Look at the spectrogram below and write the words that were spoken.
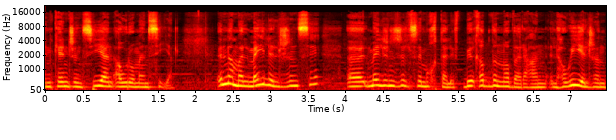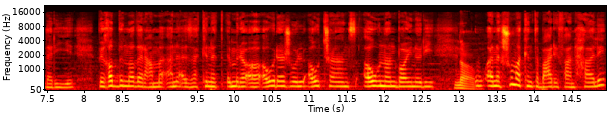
إن كان جنسيا أو رومانسيا. إنما الميل الجنسي آه، الميل الجنسي مختلف. بغض النظر عن الهوية الجندرية بغض النظر عن أنا إذا كنت امرأة أو رجل أو trans أو non-binary نعم. وأنا شو ما كنت بعرف عن حالي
